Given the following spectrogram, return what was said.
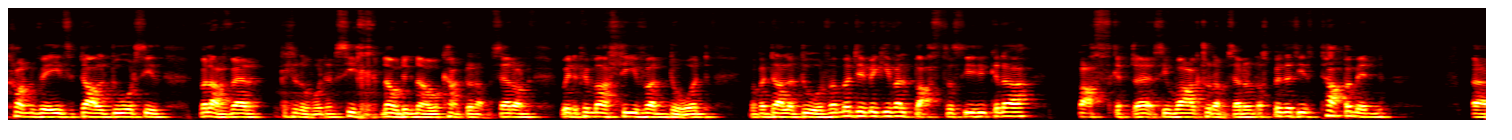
cronfeidd dal dŵr sydd fel arfer gallen nhw fod yn sych 99% o'r amser, ond wedyn pyn mae llif yn dod, mae fe dal y dŵr, fe mae debyg i fel bath, os ti gyda bath gyda sy'n wag trwy'r amser, ond os bydde ti'n tap yn mynd uh,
